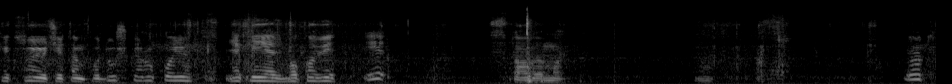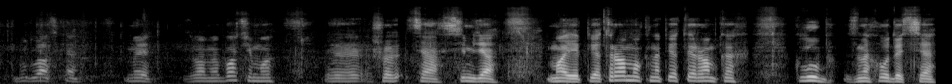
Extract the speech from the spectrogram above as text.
фіксуючи там подушки рукою, які є бокові, і ставимо. І от, будь ласка, ми з вами бачимо, е, що ця сім'я має 5 рамок на п'яти рамках. Клуб знаходиться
